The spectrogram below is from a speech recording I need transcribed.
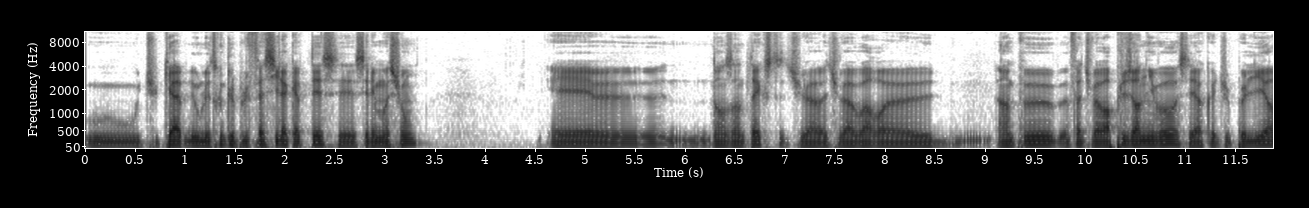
où tu captes, où le truc le plus facile à capter c'est l'émotion. Et euh, dans un texte, tu vas, tu vas avoir euh, un peu, enfin, tu vas avoir plusieurs niveaux, c'est-à-dire que tu peux lire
